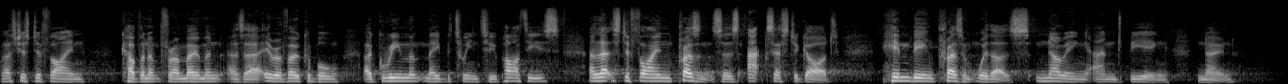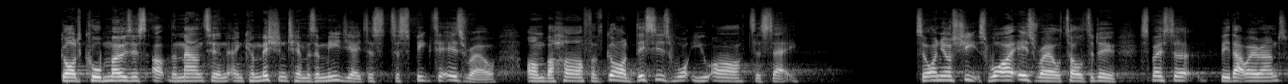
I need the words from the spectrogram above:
Let's just define covenant for a moment as an irrevocable agreement made between two parties. And let's define presence as access to God, Him being present with us, knowing and being known. God called Moses up the mountain and commissioned him as a mediator to speak to Israel on behalf of God. This is what you are to say. So, on your sheets, what are Israel told to do? It's supposed to be that way around.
